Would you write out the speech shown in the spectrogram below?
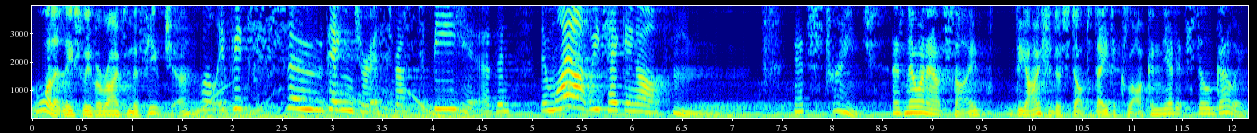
well, at least we've arrived in the future. Well, if it's so dangerous for us to be here, then then why aren't we taking off? Hmm. It's strange. There's no one outside. The eye should have stopped at 8 o'clock, and yet it's still going.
